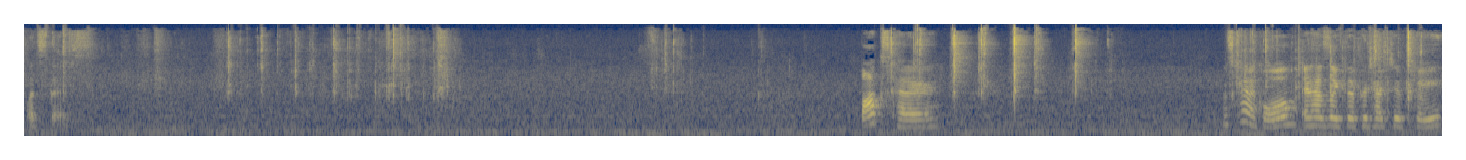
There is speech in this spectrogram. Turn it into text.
What's this? Box cutter. That's kind of cool. It has like the protective case.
